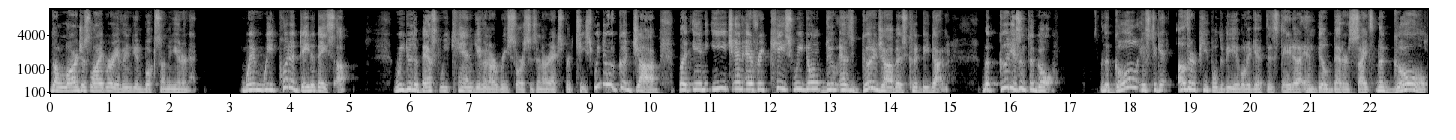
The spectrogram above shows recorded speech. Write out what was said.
the largest library of Indian books on the Internet. When we put a database up, we do the best we can given our resources and our expertise. We do a good job, but in each and every case, we don't do as good a job as could be done. But good isn't the goal. The goal is to get other people to be able to get this data and build better sites. The goal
